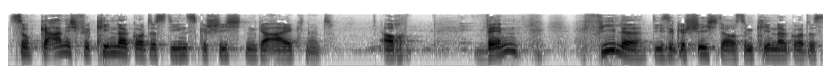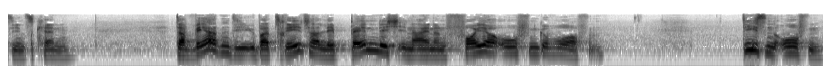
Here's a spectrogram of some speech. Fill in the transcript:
so gar nicht für Kindergottesdienstgeschichten geeignet. Auch wenn viele diese Geschichte aus dem Kindergottesdienst kennen. Da werden die Übertreter lebendig in einen Feuerofen geworfen. Diesen Ofen,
